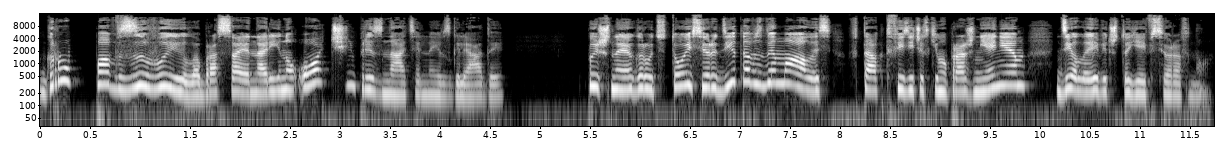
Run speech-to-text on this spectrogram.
Группа взвыла, бросая на Рину очень признательные взгляды. Пышная грудь той сердито вздымалась в такт физическим упражнениям, делая вид, что ей все равно.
